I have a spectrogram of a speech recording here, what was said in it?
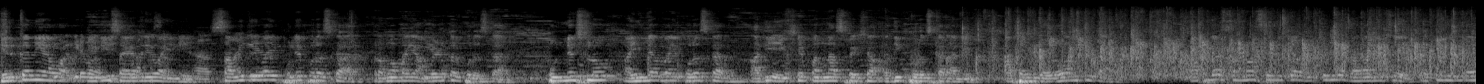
Hirkani award D Sahyadri वाहिनी सावित्रीबाई फुले पुरस्कार रमाबाई आंबेडकर पुरस्कार पुण्यश्लोक अहिल्याबाई पुरस्कार आदी एकशे पन्नासपेक्षा अधिक पुरस्कारांनी आपण गौरवान्वित आहात. आपल्या समाजसेवेच्या उत्तुंग घराण्याचे प्रतिबिंब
